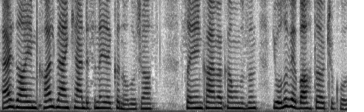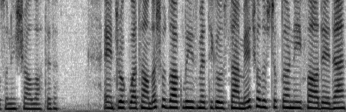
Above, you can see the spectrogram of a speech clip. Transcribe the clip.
her daim kalben kendisine yakın olacağız. Sayın Kaymakamımızın yolu ve bahtı açık olsun inşallah dedi. En çok vatandaş odaklı hizmeti göstermeye çalıştıklarını ifade eden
